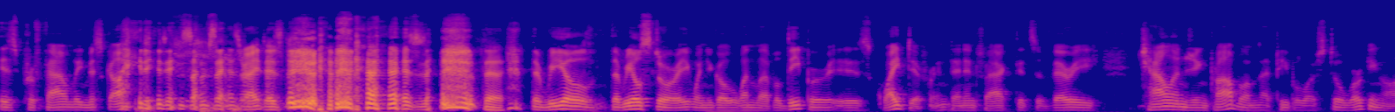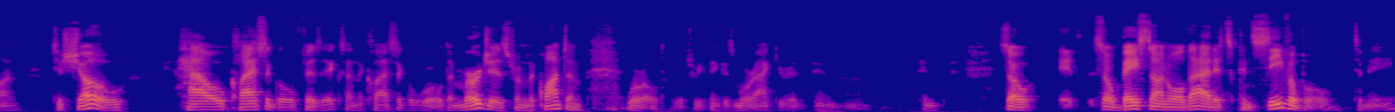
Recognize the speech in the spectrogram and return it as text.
is profoundly misguided in some sense, right? As, the the real the real story, when you go one level deeper, is quite different, and in fact, it's a very challenging problem that people are still working on to show how classical physics and the classical world emerges from the quantum world, which we think is more accurate. And, uh, and so, it, so based on all that, it's conceivable to me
